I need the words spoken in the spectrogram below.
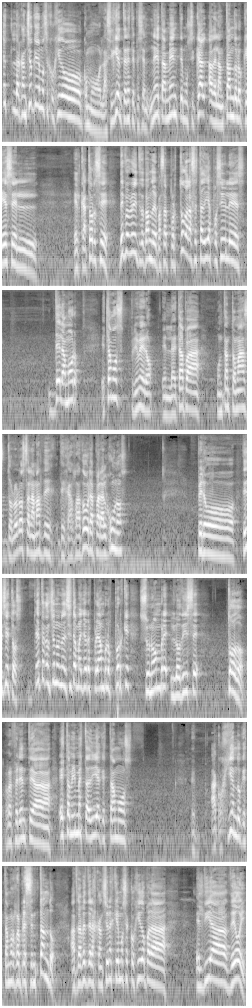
Es La canción que hemos escogido como la siguiente en este especial, netamente musical, adelantando lo que es el, el 14 de febrero y tratando de pasar por todas las estadías posibles del amor. Estamos primero en la etapa un tanto más dolorosa, la más de- desgarradora para algunos. Pero, te insisto, esta canción no necesita mayores preámbulos porque su nombre lo dice todo referente a esta misma estadía que estamos eh, acogiendo, que estamos representando a través de las canciones que hemos escogido para el día de hoy.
